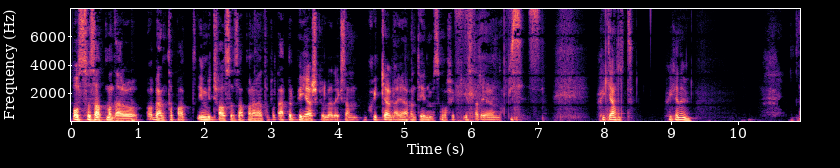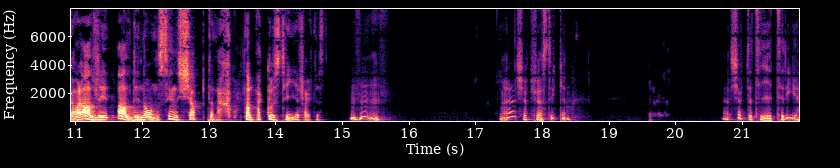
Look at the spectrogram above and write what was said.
Och så satt man där och, och väntade på att, i mitt fall så satt man och väntade på att Apple PR skulle liksom skicka den där jäveln till mig så man fick installera den. Precis. Skicka allt. Skicka nu. Jag har aldrig, aldrig någonsin köpt en version av MacOS 10 faktiskt. Mhm. Jag har köpt flera stycken. Jag köpte 10-3.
